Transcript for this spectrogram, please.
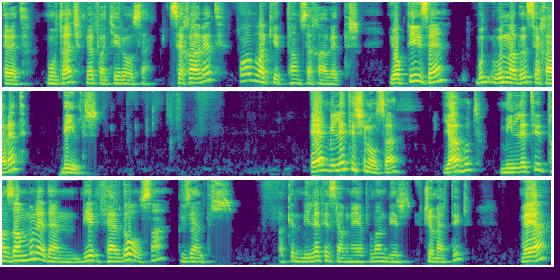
Evet, muhtaç ve fakiri olsa. Sehavet o vakit tam sehavettir. Yok değilse bu, bunun adı sehavet değildir. Eğer millet için olsa yahut milleti tazammun eden bir ferde olsa güzeldir. Bakın millet hesabına yapılan bir cömertlik veya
